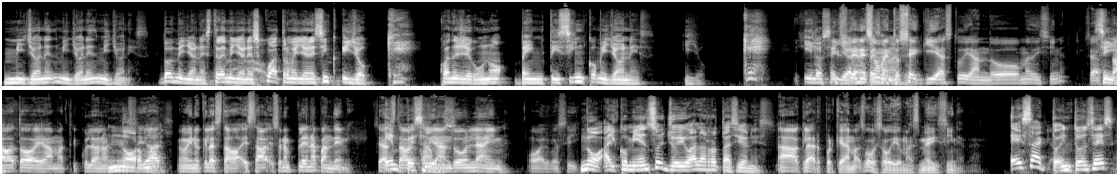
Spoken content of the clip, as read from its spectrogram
millones, millones, millones. 2 millones, 3 millones. 4 millones, 5. Y yo, ¿qué? Cuando llegó uno, 25 millones. Y yo, ¿qué? Y los ¿Y usted seguidores en ese momento seguía estudiando medicina? O sea, Sí. estaba todavía matriculado en la universidad. Normal. Me imagino que la estaba, estaba, eso era en plena pandemia. O sea, estaba estudiando online o algo así. No, al comienzo yo iba a las rotaciones. Ah, claro, porque además, pues, obvio, más medicina. Exacto, entonces,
